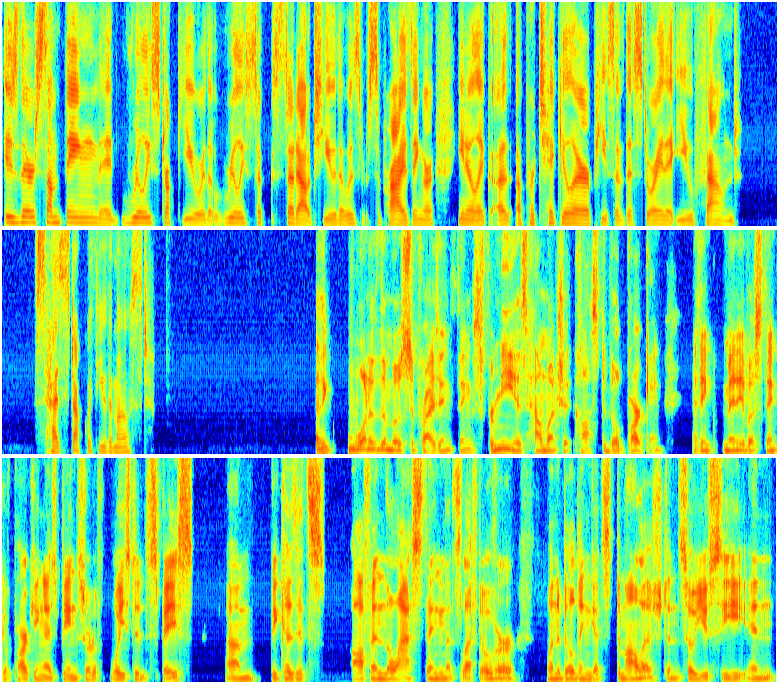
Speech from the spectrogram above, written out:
is there something that really struck you or that really stu- stood out to you that was surprising or you know like a, a particular piece of this story that you found has stuck with you the most? I think one of the most surprising things for me is how much it costs to build parking. I think many of us think of parking as being sort of wasted space um, because it's often the last thing that's left over when a building gets demolished. And so you see in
